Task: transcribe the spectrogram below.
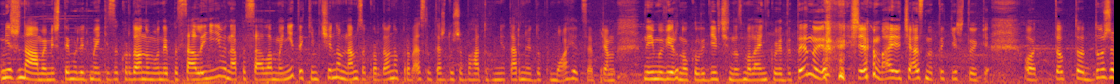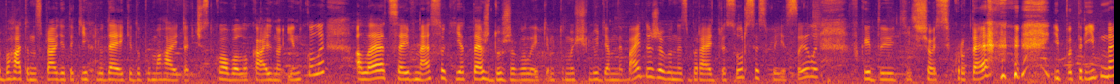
Між нами, між тими людьми, які за кордоном вони писали їй, вона писала мені. Таким чином нам за кордону привезли теж дуже багато гуманітарної допомоги. Це прям неймовірно, коли дівчина з маленькою дитиною ще має час на такі штуки. От, тобто, дуже багато насправді таких людей, які допомагають так частково, локально інколи. Але цей внесок є теж дуже великим, тому що людям не байдуже, вони збирають ресурси, свої сили, вкидають щось круте і потрібне,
